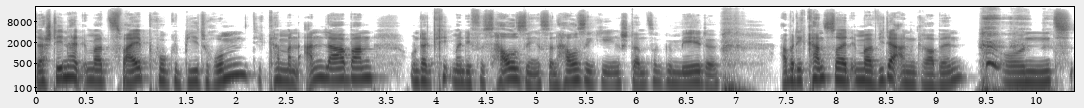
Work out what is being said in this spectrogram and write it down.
Da stehen halt immer zwei pro Gebiet rum, die kann man anlabern und dann kriegt man die fürs Housing. Ist ein Housing-Gegenstand, so ein Gemälde. Aber die kannst du halt immer wieder angrabbeln und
